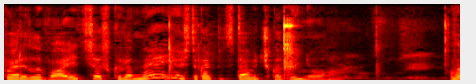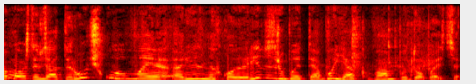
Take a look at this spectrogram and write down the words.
Переливається скляне і ось така підставочка до нього. Ви можете взяти ручку, ми різних кольорів зробити, або як вам подобається.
